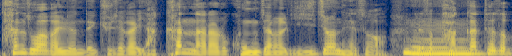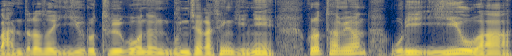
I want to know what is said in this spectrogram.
탄소와 관련된 규제가 약한 나라로 공장을 이전해서 그래서 음. 바깥에서 만들어서 EU로 들고 오는 문제가 생기니 그렇다면 우리 EU와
